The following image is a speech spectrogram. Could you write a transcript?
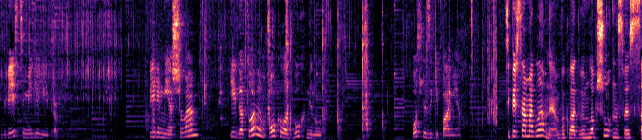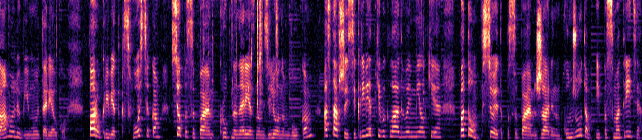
Двести миллилитров. Перемешиваем и готовим около двух минут после закипания. Теперь самое главное, выкладываем лапшу на свою самую любимую тарелку. Пару креветок с хвостиком, все посыпаем крупно нарезанным зеленым луком, оставшиеся креветки выкладываем мелкие, потом все это посыпаем жареным кунжутом и посмотрите,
